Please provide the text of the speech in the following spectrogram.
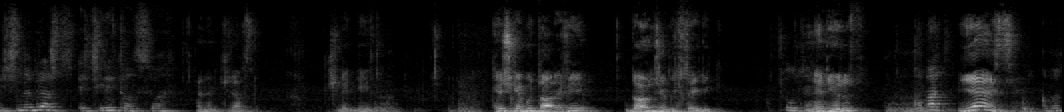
İçinde biraz çilek tadısı var. Aynen kiraz. Çilek değil. Keşke bu tarifi daha önce bilseydik. Ne diyoruz? Kapat. Yes. Kapat.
